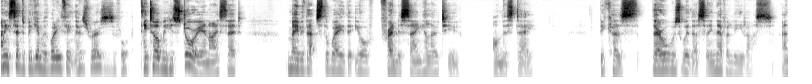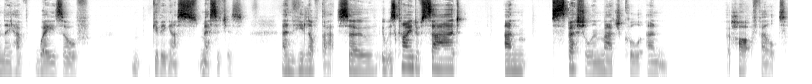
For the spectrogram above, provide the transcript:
And he said to begin with, What do you think those roses are for? He told me his story, and I said, Maybe that's the way that your friend is saying hello to you on this day because they're always with us, they never leave us, and they have ways of giving us messages. And he loved that. So it was kind of sad and special and magical and heartfelt,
